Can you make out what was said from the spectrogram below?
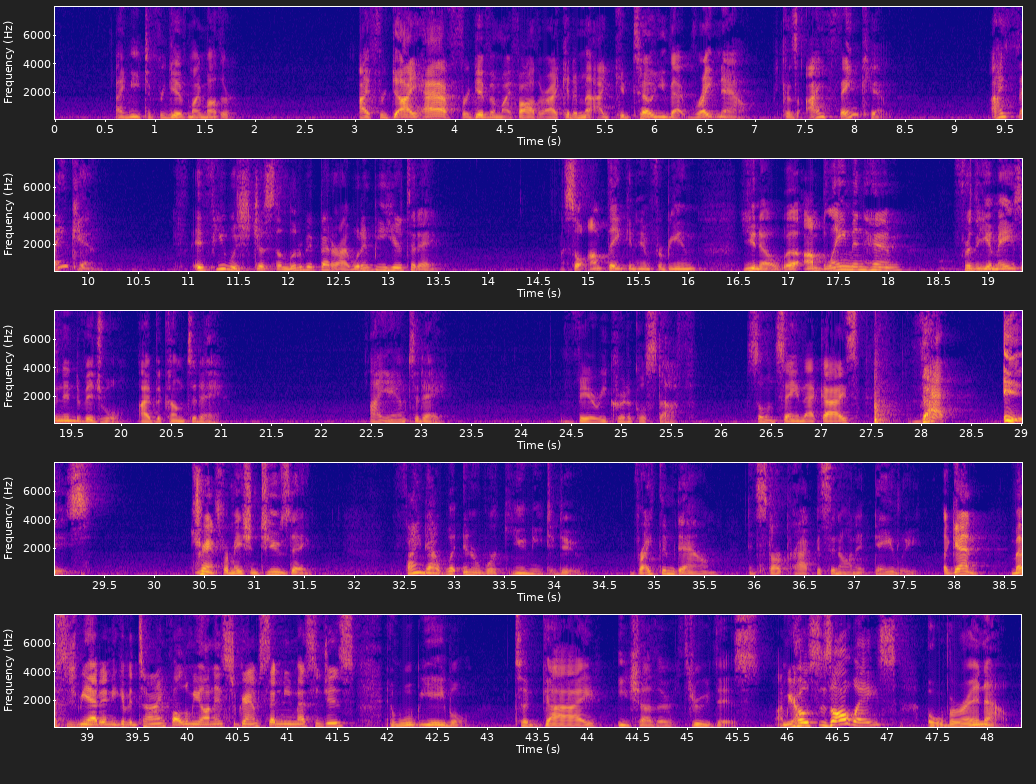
I need to forgive my mother. I for, I have forgiven my father. I could I could tell you that right now because I thank him. I thank him. If, if he was just a little bit better, I wouldn't be here today. So I'm thanking him for being you know, uh, I'm blaming him for the amazing individual I've become today. I am today. Very critical stuff. So, in saying that, guys, that is Transformation Tuesday. Find out what inner work you need to do. Write them down and start practicing on it daily. Again, message me at any given time. Follow me on Instagram, send me messages, and we'll be able to guide each other through this. I'm your host, as always, over and out.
